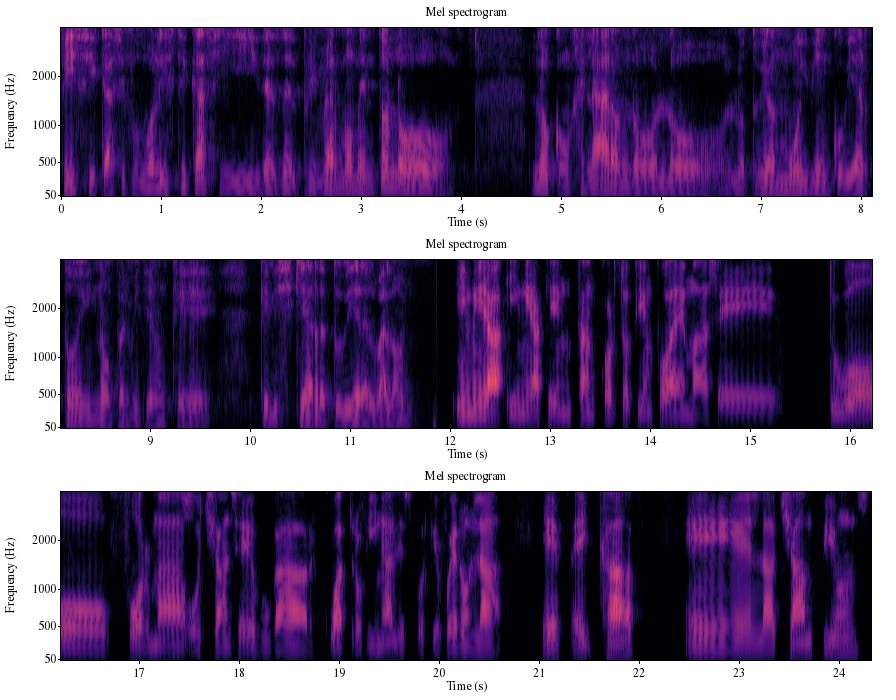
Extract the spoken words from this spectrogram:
físicas y futbolísticas y desde el primer momento lo, lo congelaron, lo, lo, lo tuvieron muy bien cubierto y no permitieron que, que, ni siquiera retuviera el balón. Y mira, y mira que en tan corto tiempo además eh, tuvo forma o chance de jugar cuatro finales, porque fueron la FA Cup, eh, la Champions,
